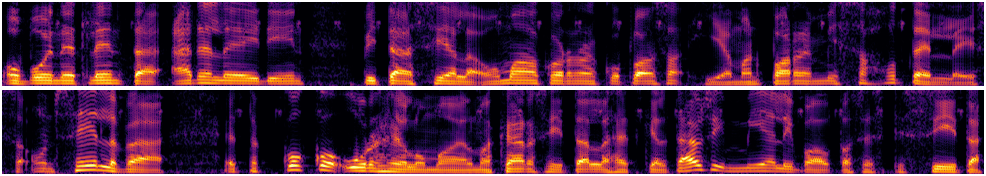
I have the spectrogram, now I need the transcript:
on voineet lentää Adelaideen, pitää siellä omaa koronakuplansa hieman paremmissa hotelleissa. On selvää, että koko urheilumaailma kärsii tällä hetkellä täysin mielivaltaisesti siitä,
